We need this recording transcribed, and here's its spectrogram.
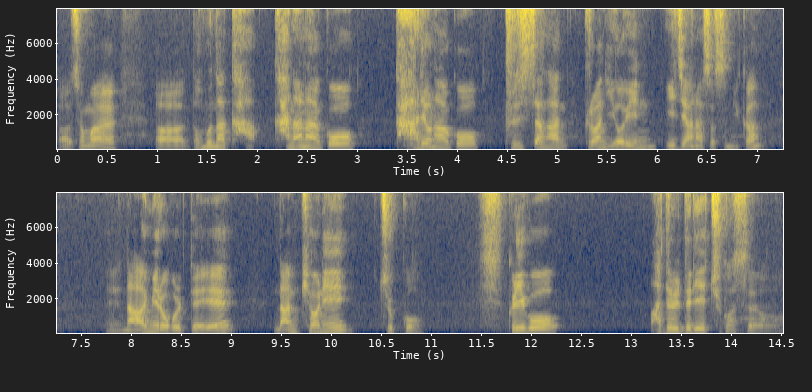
어, 정말 어, 너무나 가, 가난하고 가련하고 불쌍한 그런 여인이지 않았었습니까? 예, 나오미로 볼 때에 남편이 죽고 그리고 아들들이 죽었어요.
